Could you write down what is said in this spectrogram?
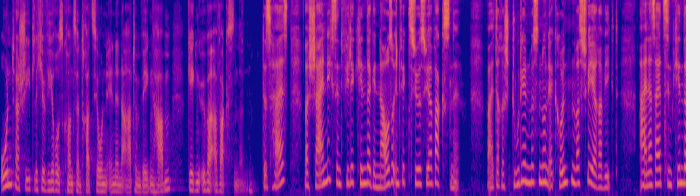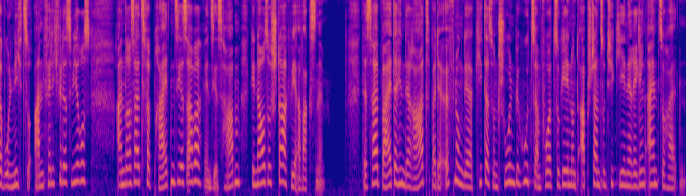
unterschiedliche Viruskonzentrationen in den Atemwegen haben gegenüber Erwachsenen. Das heißt, wahrscheinlich sind viele Kinder genauso infektiös wie Erwachsene. Weitere Studien müssen nun ergründen, was schwerer wiegt. Einerseits sind Kinder wohl nicht so anfällig für das Virus, andererseits verbreiten sie es aber, wenn sie es haben, genauso stark wie Erwachsene. Deshalb weiterhin der Rat, bei der Öffnung der Kitas und Schulen behutsam vorzugehen und Abstands- und Hygieneregeln einzuhalten.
